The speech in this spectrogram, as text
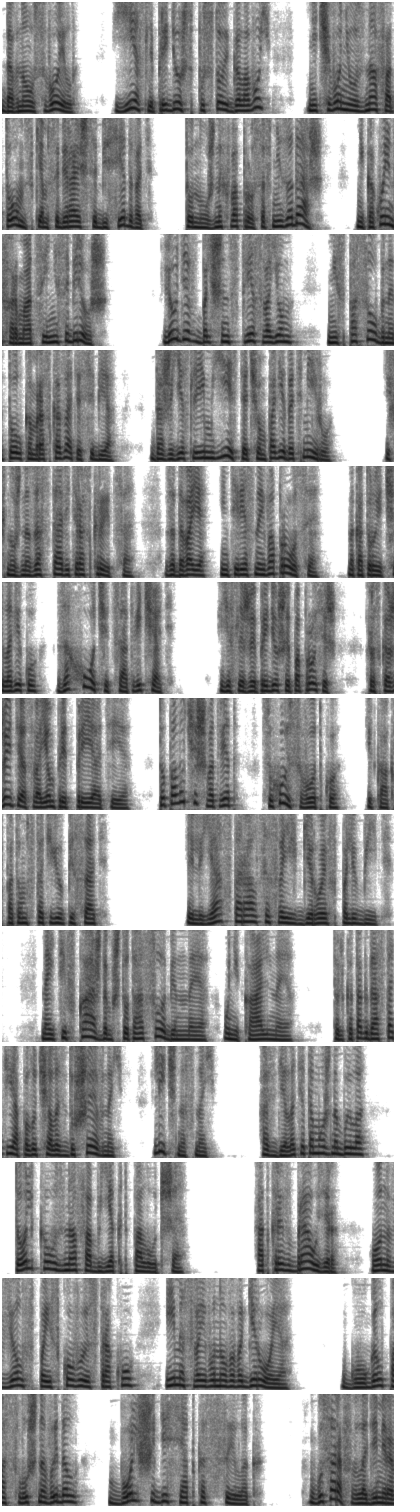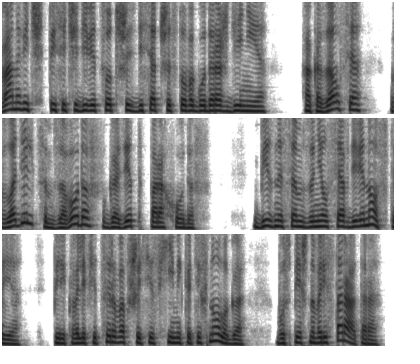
Давно усвоил. Если придешь с пустой головой, ничего не узнав о том, с кем собираешься беседовать, то нужных вопросов не задашь, никакой информации не соберешь. Люди в большинстве своем не способны толком рассказать о себе, даже если им есть о чем поведать миру. Их нужно заставить раскрыться, задавая интересные вопросы, на которые человеку захочется отвечать. Если же придешь и попросишь «расскажите о своем предприятии», то получишь в ответ сухую сводку и как потом статью писать. Илья старался своих героев полюбить, найти в каждом что-то особенное, уникальное. Только тогда статья получалась душевной, личностной. А сделать это можно было, только узнав объект получше. Открыв браузер – он ввел в поисковую строку имя своего нового героя. Google послушно выдал больше десятка ссылок. Гусаров Владимир Иванович, 1966 года рождения, оказался владельцем заводов, газет, пароходов. Бизнесом занялся в 90-е, переквалифицировавшись из химико-технолога в успешного ресторатора.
